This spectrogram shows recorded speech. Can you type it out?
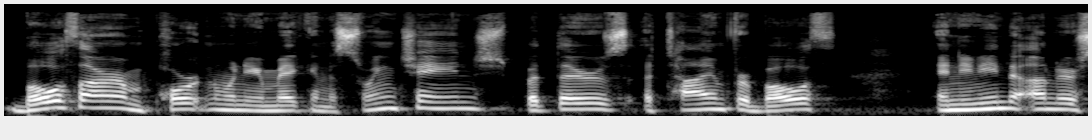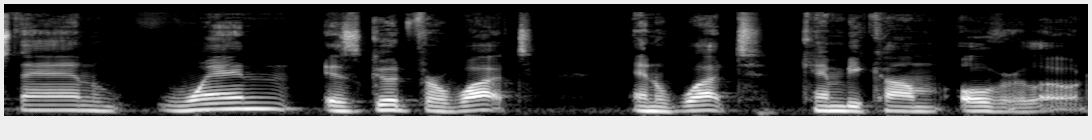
Both are important when you're making a swing change, but there's a time for both. And you need to understand when is good for what and what can become overload.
